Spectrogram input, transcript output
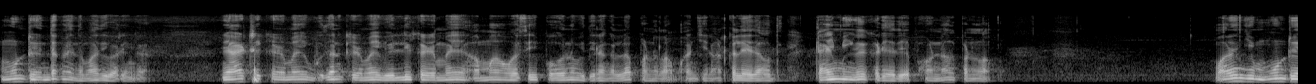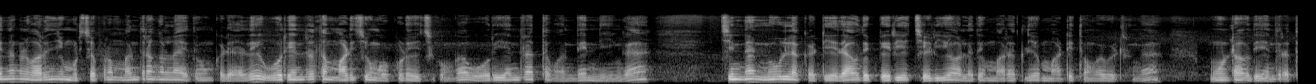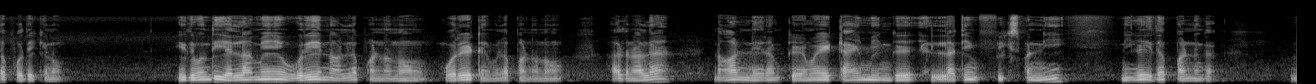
மூன்று எந்திரங்கள் இந்த மாதிரி வரைங்க ஞாயிற்றுக்கிழமை புதன்கிழமை வெள்ளிக்கிழமை அமாவாசை பௌர்ணமி தினங்கள்லாம் பண்ணலாம். அஞ்சு நாட்கள் ஏதாவது. டைமிங்கே கிடையாது. எப்போ வேணாலும் பண்ணலாம். வரைஞ்சி மூன்று எந்திரங்கள் வரைஞ்சி முடிச்ச அப்புறம் மந்திரங்கள்லாம் எதுவும் கிடையாது. ஒரு எந்திரத்தை மடித்து உங்கள் கூட வச்சுக்கோங்க. ஒரு எந்திரத்தை வந்து நீங்கள் சின்ன நூலில் கட்டி ஏதாவது பெரிய செடியோ அல்லது மரத்துலேயோ மாட்டி தொங்க விட்டுருங்க. மூன்றாவது இயந்திரத்தை புதைக்கணும். இது வந்து எல்லாமே ஒரே நாளில் பண்ணணும். ஒரே டைமில் பண்ணணும். அதனால் நாள் நேரம் கிழமை டைமிங்கு எல்லாத்தையும் ஃபிக்ஸ் பண்ணி நீங்கள் இதை பண்ணுங்கள்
